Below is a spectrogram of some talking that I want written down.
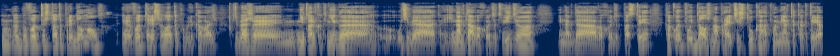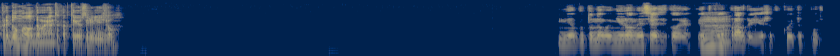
Ну, как бы вот ты что-то придумал, и вот ты решил это публиковать. У тебя же не только книга, у тебя иногда выходят видео, иногда выходят посты. Какой путь должна пройти штука от момента, как ты ее придумал, до момента, как ты ее зарелизил? У меня будто новые нейронные связи в голове. Я mm. такой, правда, есть какой-то путь.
